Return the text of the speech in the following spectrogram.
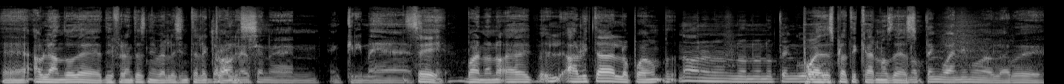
Eh, hablando de diferentes niveles intelectuales. Drones en, en, en Crimea. Sí, bueno, no, eh, ahorita lo podemos, No, no, no, no, no, no tengo. puedes platicarnos de eso. No tengo ánimo de hablar de.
